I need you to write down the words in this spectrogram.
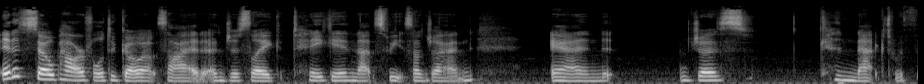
it is so powerful to go outside and just like take in that sweet sunshine and just connect with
